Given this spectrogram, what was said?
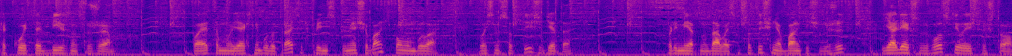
какой-то бизнес уже. Поэтому я их не буду тратить, в принципе. У меня еще банки, по-моему, было 800 тысяч где-то. Примерно, да, 800 тысяч у меня в банке еще лежит. Я Lexus гостил, если что.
